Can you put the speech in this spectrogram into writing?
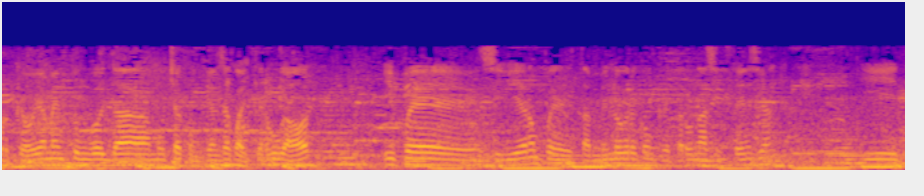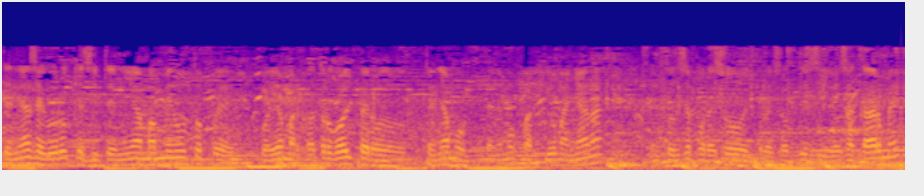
porque obviamente un gol da mucha confianza a cualquier jugador. Y pues si vieron, pues también logré concretar una asistencia y tenía seguro que si tenía más minutos, pues podía marcar otro gol, pero teníamos, tenemos partido mañana, entonces por eso el profesor decidió sacarme.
